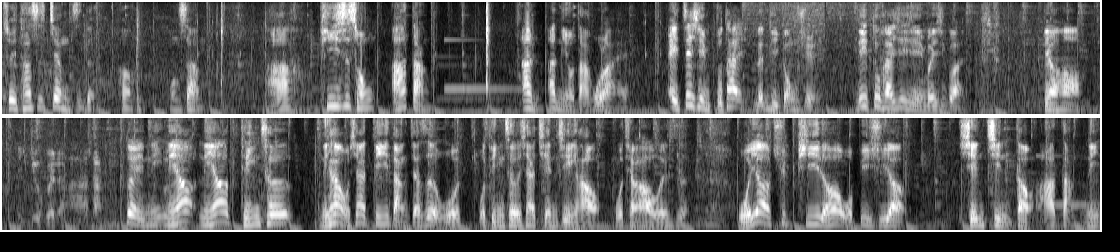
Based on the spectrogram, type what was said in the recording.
所以它是这样子的，好，往上。啊，P 是从 R 档按按钮打过来，哎，这些不太人体工学，你都开始行没习惯，对哈，你又回了 R 档，对你你要你要停车，你看我现在第一档，假设我我停车现在前进，好，我抢好位置，我要去 P 的话，我必须要。先进到 R 档，你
